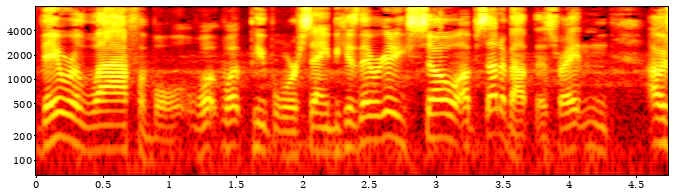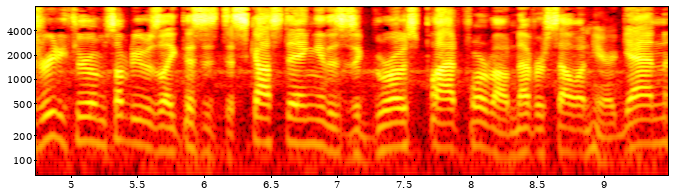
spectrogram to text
they were laughable what what people were saying because they were getting so upset about this, right? And I was reading through them. Somebody was like, "This is disgusting. This is a gross platform. I'll never sell in here again."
